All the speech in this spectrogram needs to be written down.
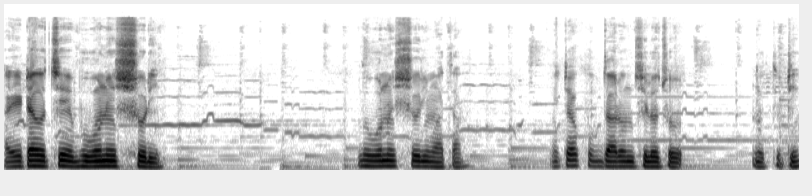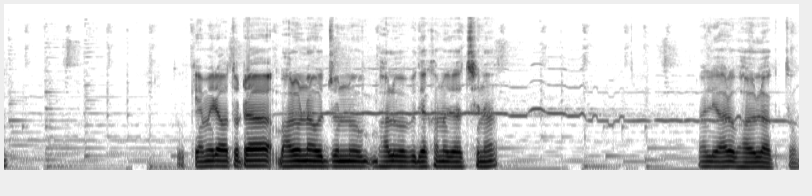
আর এটা হচ্ছে ভুবনেশ্বরী ভুবনেশ্বরী মাতা। এটাও খুব দারুণ ছিল মূর্তিটি। তো ক্যামেরা অতটা ভালো না, ওর জন্য ভালোভাবে দেখানো যাচ্ছে না। নাহলে আরও ভালো লাগতো।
